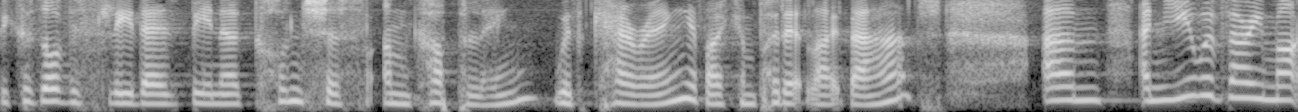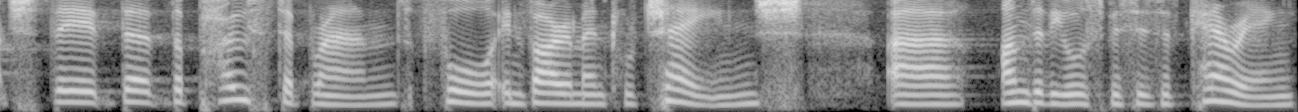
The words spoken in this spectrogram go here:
because obviously there's been a conscious uncoupling with Kering, if I can put it like that. Um, and you were very much the, the, the poster brand for environmental change uh, under the auspices of Kering.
